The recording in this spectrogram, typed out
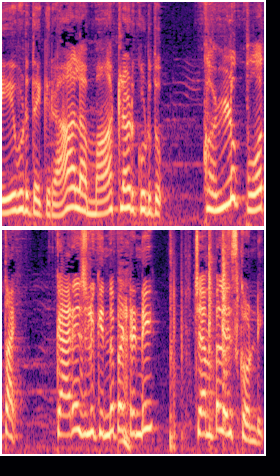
దేవుడి దగ్గర అలా మాట్లాడకూడదు. కళ్ళు పోతాయి. క్యారేజ్లు కింద పెట్టండి చెంపలేసుకోండి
